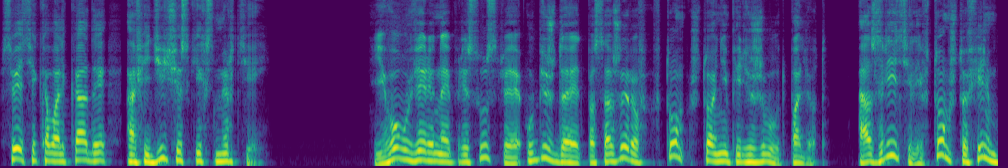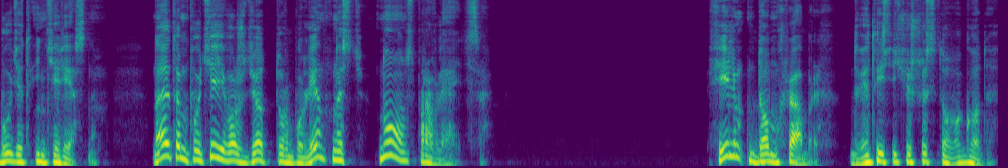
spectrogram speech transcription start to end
в свете кавалькады афидических смертей. Его уверенное присутствие убеждает пассажиров в том, что они переживут полет, а зрителей в том, что фильм будет интересным. На этом пути его ждет турбулентность, но он справляется. Фильм «Дом храбрых» 2006 года.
